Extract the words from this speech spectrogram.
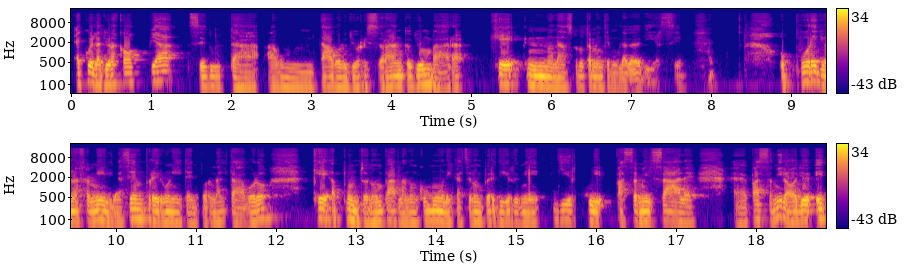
è quella di una coppia seduta a un tavolo di un ristorante o di un bar che non ha assolutamente nulla da dirsi oppure di una famiglia sempre riunita intorno al tavolo che appunto non parla, non comunica se non per dirmi, dirti passami il sale, eh, passami l'odio e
